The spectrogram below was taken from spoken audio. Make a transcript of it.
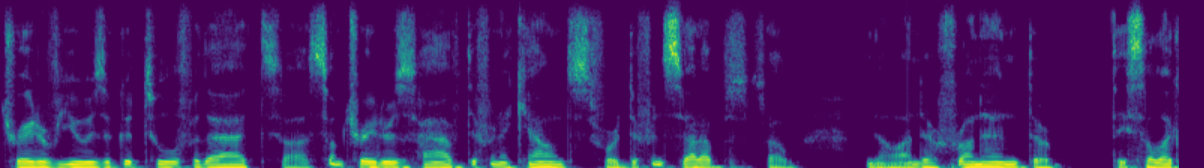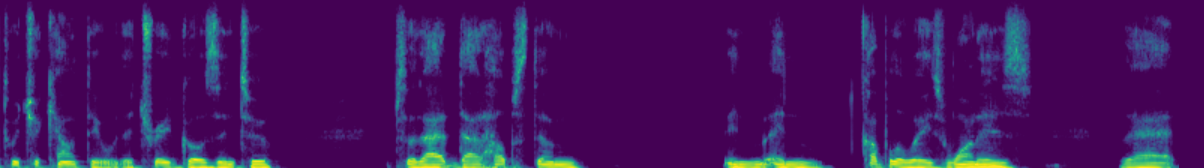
TraderVue is a good tool for that. Uh, some traders have different accounts for different setups. So, you know, on their front end, they they select which account they, the trade goes into. So that that helps them in in a couple of ways. One is that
